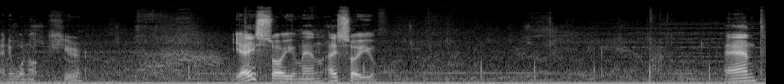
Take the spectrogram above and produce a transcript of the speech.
Anyone out here? Yeah, I saw you, man. I saw you. And...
